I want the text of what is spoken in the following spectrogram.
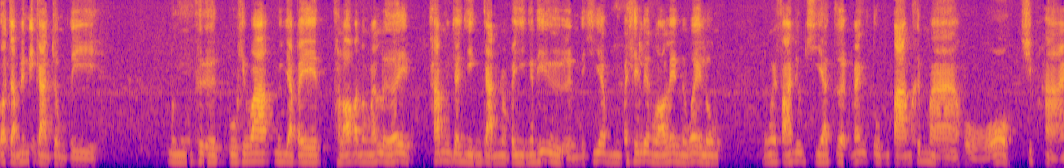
ก็จะไม่มีการโจมตี มึงคือกูคิดว่ามึงอย่าไปทะเลาะกันตรงนั้นเลย ถ้ามึงจะยิงกันมึงไปยิงกันที่อื่นไอ้เคียมึงไม่ใช่เรื่องล้อเล่นนะเว้ยลงโรงไฟฟ้านิวเคลียร์เกิดแม่งตูมตามขึ้นมา โห ชิบหาย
